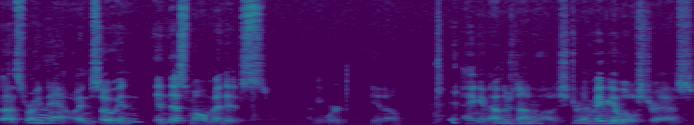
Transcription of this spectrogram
us right now. And so in, in this moment, it's, I mean, we're, you know, hanging out. There's not a mm-hmm. lot of stress, mm-hmm. maybe a little stress,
